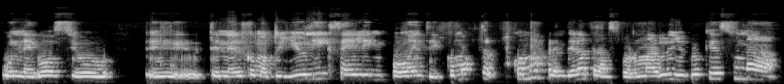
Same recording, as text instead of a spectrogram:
un negocio, eh, tener como tu unique selling point y cómo, cómo aprender a transformarlo, yo creo que es una,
